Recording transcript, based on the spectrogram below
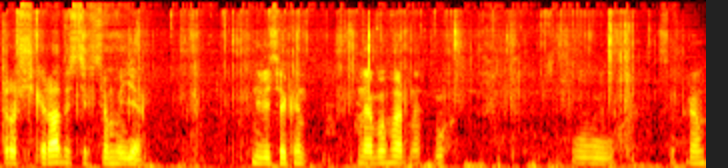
трошечки радості в цьому є. Дивіться, яке небо гарне. Ух. Ух, це прям.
